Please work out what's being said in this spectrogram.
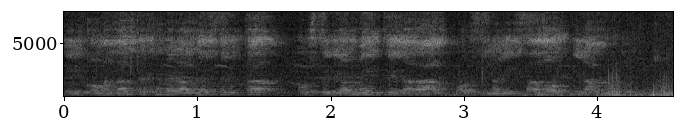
El comandante general de Ceuta posteriormente dará por finalizado el acto.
